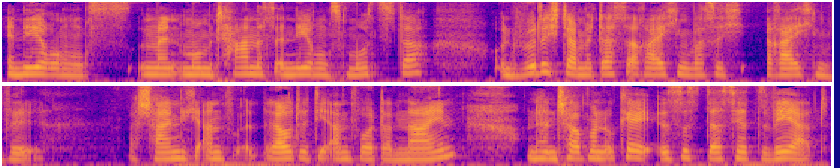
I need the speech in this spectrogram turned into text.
Ernährungs, in mein momentanes Ernährungsmuster und würde ich damit das erreichen, was ich erreichen will? Wahrscheinlich lautet die Antwort dann nein. Und dann schaut man, okay, ist es das jetzt wert?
